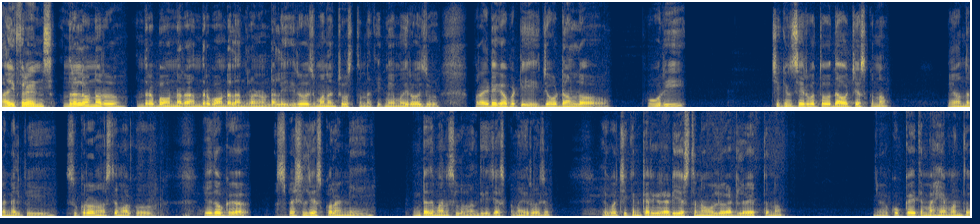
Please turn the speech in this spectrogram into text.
హాయ్ ఫ్రెండ్స్ అందరూ ఎలా ఉన్నారు? అందరూ బాగున్నారా? అందరూ బాగుండాలి? అందులోనే ఉండాలి. ఈరోజు మనం చూస్తున్నది మేము ఈరోజు ఫ్రైడే కాబట్టి జోర్డాన్లో పూరి చికెన్ సేర్వతో దావత్ చేసుకున్నాం. మేము అందరం కలిపి శుక్రవారం వస్తే మాకు ఏదో ఒక స్పెషల్ చేసుకోవాలని ఉంటుంది మనసులో అందుకే చేసుకున్నాం ఈరోజు ఇదిగో చికెన్ కర్రీ రెడీ చేస్తున్నాం ఉల్లిగడ్డలు వేపుతున్నాం. కుక్ అయితే మా హేమంత్.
